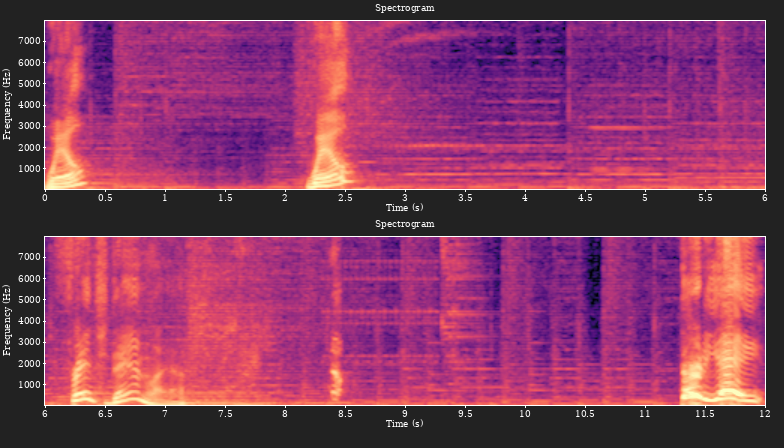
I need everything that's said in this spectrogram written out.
Well? Well? French Dan laughed. No. 38?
